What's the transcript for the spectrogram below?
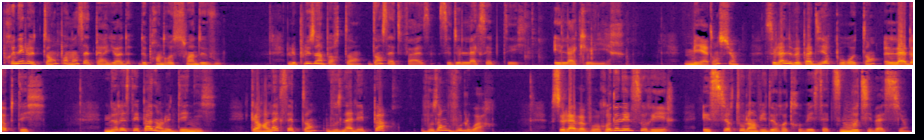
Prenez le temps pendant cette période de prendre soin de vous. Le plus important dans cette phase, c'est de l'accepter et l'accueillir. Mais attention, cela ne veut pas dire pour autant l'adopter. Ne restez pas dans le déni, car en l'acceptant, vous n'allez pas vous en vouloir. Cela va vous redonner le sourire et surtout l'envie de retrouver cette motivation.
